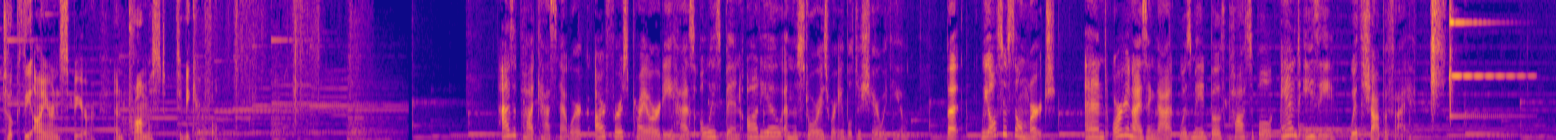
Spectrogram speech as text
took the iron spear, and promised to be careful. As a podcast network, our first priority has always been audio and the stories we're able to share with you. But we also sell merch, and organizing that was made both possible and easy with Shopify.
